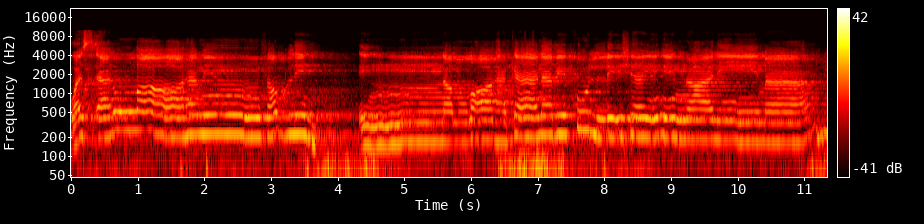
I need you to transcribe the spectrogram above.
واسألوا الله من فضله. إن الله كان بكل شيء عليماً.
